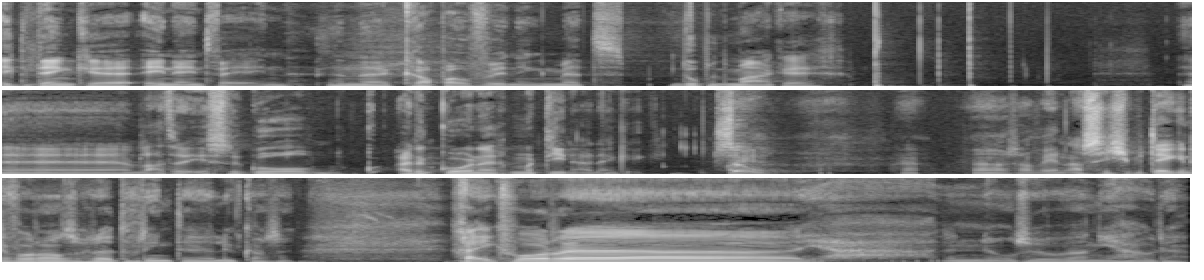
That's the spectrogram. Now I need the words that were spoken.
Ik denk eh 1-1-2-1. Een eh krappe overwinning met doelpuntmaker. Eh laten we de eerste goal uit een corner, Martina, denk ik. Zo. Ja, nou, dat zou weer een assistje betekenen voor onze grote vriend eh, Lucas. Hè? Ga ik voor... eh, ja, de nul zullen we wel niet houden.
